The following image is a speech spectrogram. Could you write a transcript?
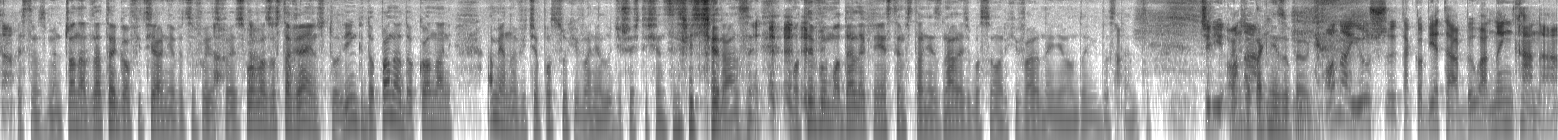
tak. Jestem zmęczona, dlatego oficjalnie wycofuję swoje słowa, zostawiając tu link do Pana dokonań, a mianowicie podsłuchiwania ludzi 6200 razy. Motywu modelek nie jestem w stanie znaleźć, bo są archiwalne i nie mam do nich dostępu. Czyli Także ona, tak niezupełnie. ona już, ta kobieta, była nękana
